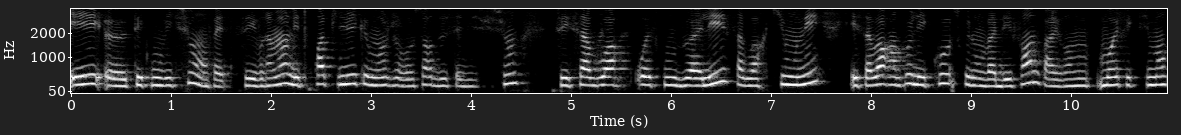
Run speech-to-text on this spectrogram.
et euh, tes convictions en fait. C'est vraiment les trois piliers que moi je ressors de cette discussion. C'est savoir où est-ce qu'on veut aller, savoir qui on est et savoir un peu les causes que l'on va défendre. Par exemple, moi effectivement,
